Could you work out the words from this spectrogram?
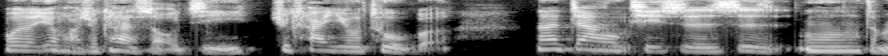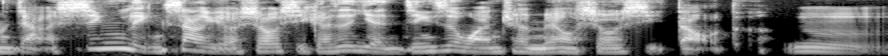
或者又跑去看手机，去看 YouTube。那这样其实是，嗯，怎么讲？心灵上有休息，可是眼睛是完全没有休息到的。嗯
